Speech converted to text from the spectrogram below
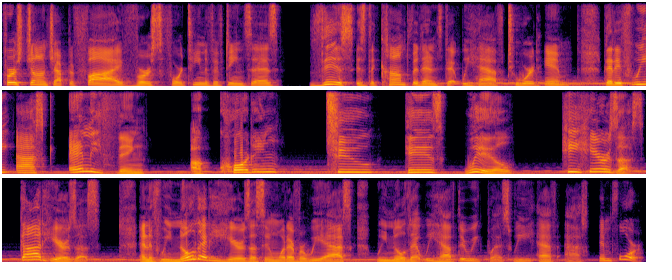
1 John chapter 5 verse 14 to 15 says, "This is the confidence that we have toward him, that if we ask anything according to his will, he hears us. God hears us. And if we know that he hears us in whatever we ask, we know that we have the request we have asked him for."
